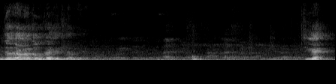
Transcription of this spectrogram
उद्या झाला तर उद्या घेतला पाहिजे. ठीक आहे?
